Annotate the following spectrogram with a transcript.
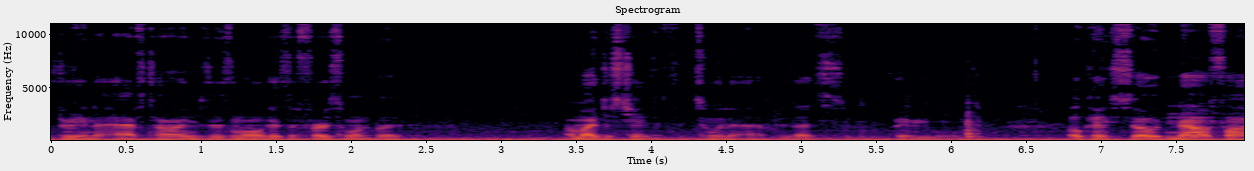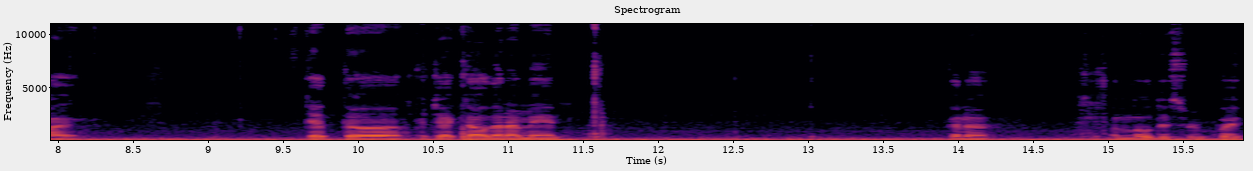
three and a half times as long as the first one, but I might just change it to two and a half because that's very long. Okay, so now if I get the projectile that I made, gonna unload this real quick.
